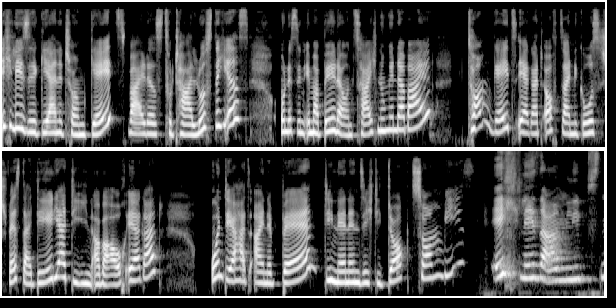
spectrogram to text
Ich lese gerne Tom Gates, weil das total lustig ist und es sind immer Bilder und Zeichnungen dabei. Tom Gates ärgert oft seine große Schwester Delia, die ihn aber auch ärgert. Und er hat eine Band, die nennen sich die Dog Zombies. Ich lese am liebsten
